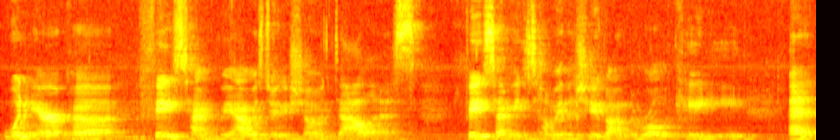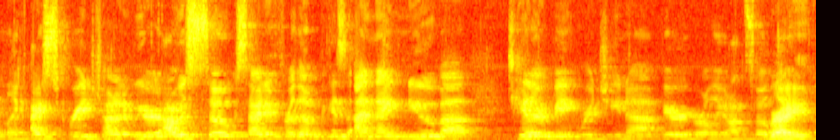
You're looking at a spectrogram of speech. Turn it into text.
when Erika FaceTimed me. I was doing a show in Dallas. FaceTimed me to tell me that she had gotten the role of Cady. And like I screenshotted it. We were I was so excited for them because and I knew about Taylor being Regina very early on. So like, Right.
